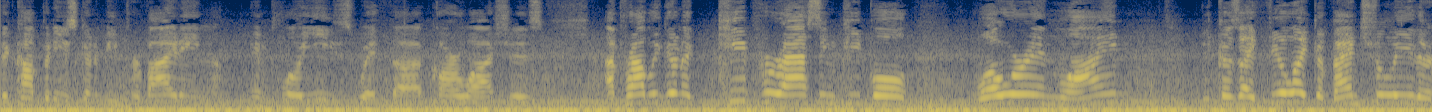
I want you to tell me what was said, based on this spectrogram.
the company is going to be providing employees with uh, car washes. I'm probably going to keep harassing people lower in line because I feel like eventually they're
